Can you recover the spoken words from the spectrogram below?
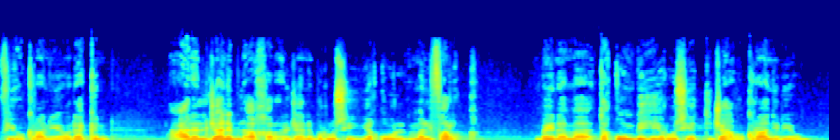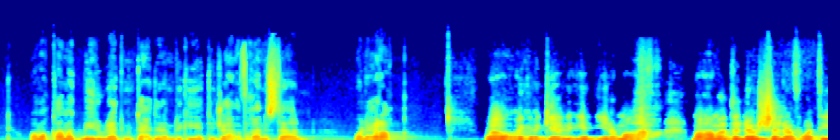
في اوكرانيا ولكن على الجانب الآخر الجانب الروسي يقول ما الفرق بين ما تقوم به روسيا تجاه اوكرانيا اليوم وما قامت به الولايات المتحده الامريكيه تجاه افغانستان والعراق Well, again, you know, Mohammed, the notion of what the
